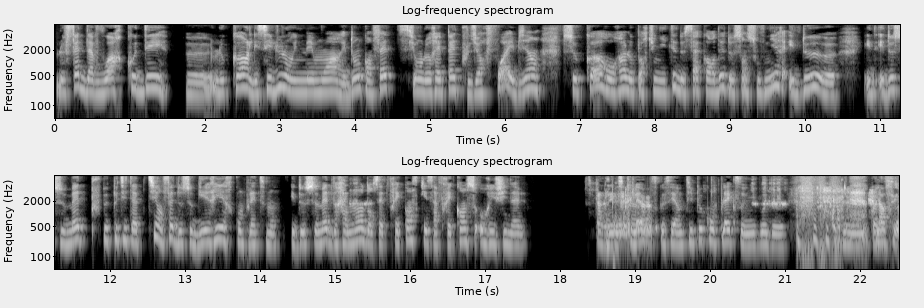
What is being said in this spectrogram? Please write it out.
le fait d'avoir codé euh, le corps, les cellules ont une mémoire et donc en fait, si on le répète plusieurs fois, eh bien, ce corps aura l'opportunité de s'accorder, de s'en souvenir et de euh, et, de se mettre petit à petit en fait de se guérir complètement et de se mettre vraiment dans cette fréquence qui est sa fréquence originelle parce que... parce que c'est un petit peu complexe au niveau de. voilà, c'est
